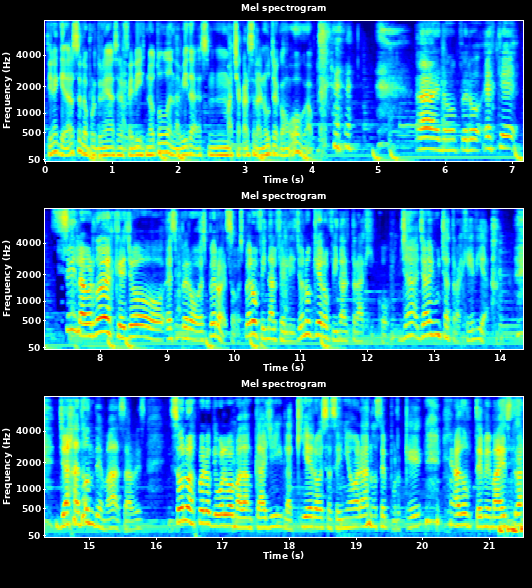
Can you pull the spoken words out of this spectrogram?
tiene que darse la oportunidad de ser feliz. No todo en la vida es machacarse la nutria con oh, Ay, no, pero es que sí, la verdad es que yo espero, espero eso, espero final feliz. Yo no quiero final trágico. Ya, ya hay mucha tragedia. ya, ¿dónde más, sabes? Solo espero que vuelva Madame Kaji. La quiero esa señora, no sé por qué. Adopteme maestra.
